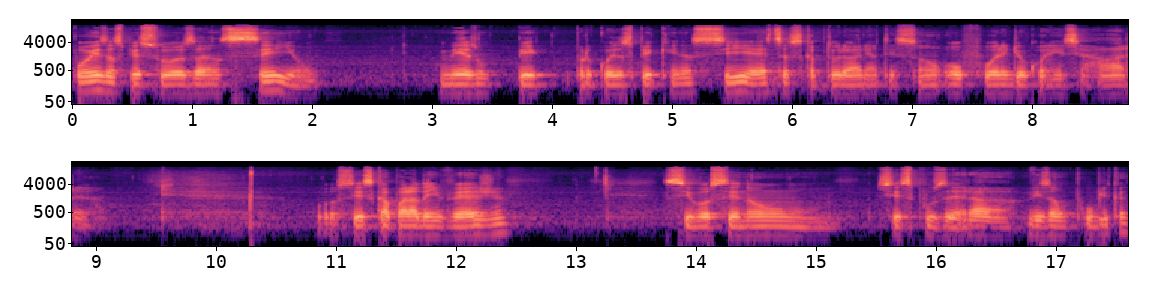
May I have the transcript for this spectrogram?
pois as pessoas anseiam, mesmo por coisas pequenas se estas capturarem a atenção ou forem de ocorrência rara. Você escapará da inveja se você não se expuser à visão pública,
